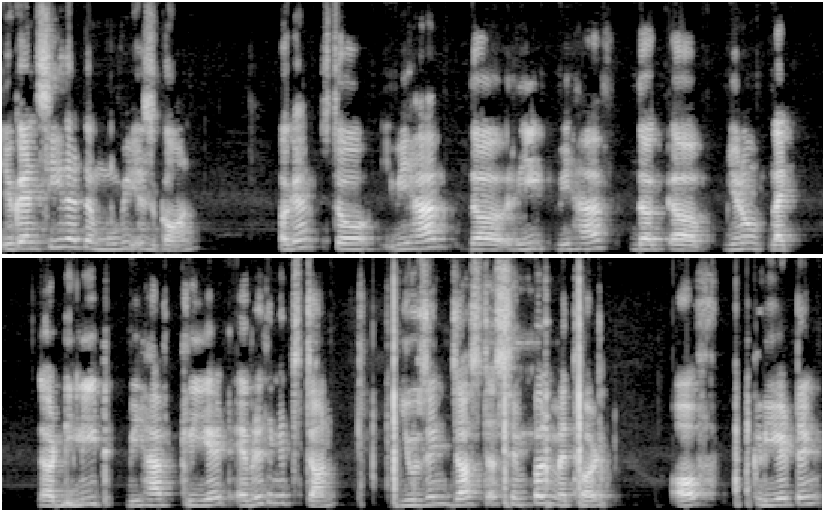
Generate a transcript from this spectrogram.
you can see that the movie is gone. Okay? So we have the read we have the uh, you know like uh, delete we have create everything it's done using just a simple method of creating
